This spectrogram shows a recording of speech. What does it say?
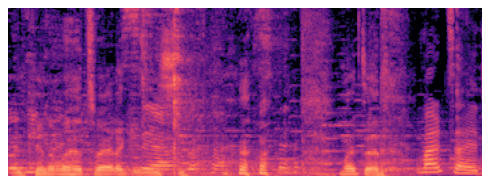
Dann können wir jetzt weiter genießen. Mahlzeit. Mahlzeit.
